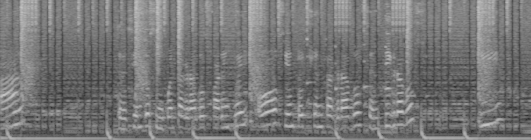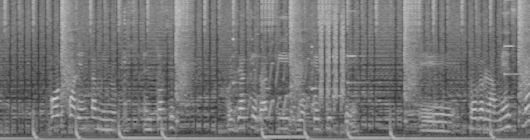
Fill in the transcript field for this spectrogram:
a 350 grados Fahrenheit o 180 grados centígrados y por 40 minutos. Entonces pues ya quedó aquí lo que es este eh, toda la mezcla.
